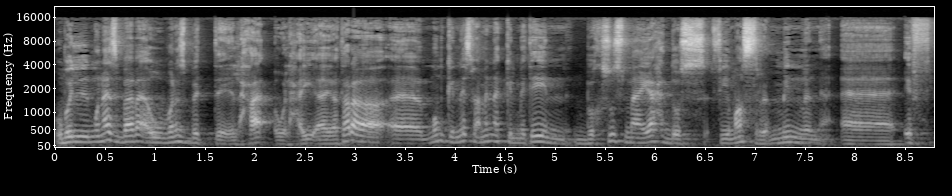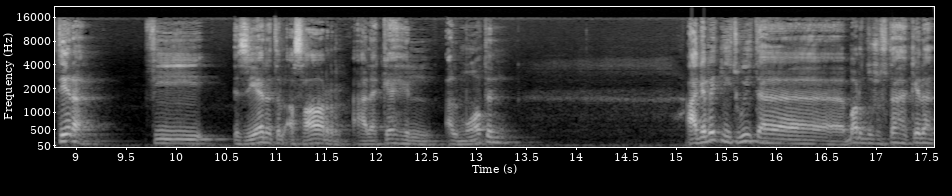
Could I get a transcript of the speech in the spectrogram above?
وبالمناسبة بقى وبمناسبة الحق والحقيقة يا ترى آه، ممكن نسمع منك كلمتين بخصوص ما يحدث في مصر من افتراء في زيادة الأسعار على كاهل المواطن؟ عجبتني تويتة برضو شفتها كده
